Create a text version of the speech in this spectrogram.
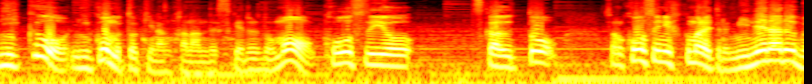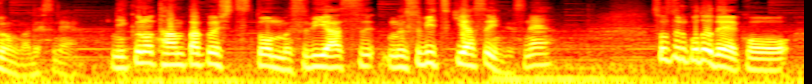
肉を煮込む時なんかなんですけれども、香水を使うと、その香水に含まれているミネラル分がですね、肉のタンパク質と結びやす、結びつきやすいんですね。そうすることで、こう、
